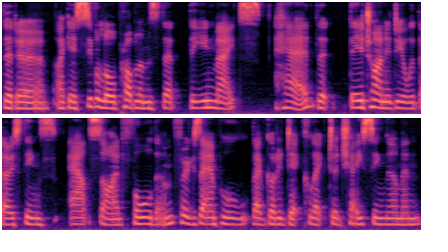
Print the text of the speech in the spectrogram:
that are, I guess, civil law problems that the inmates had that they're trying to deal with those things outside for them. For example, they've got a debt collector chasing them. And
